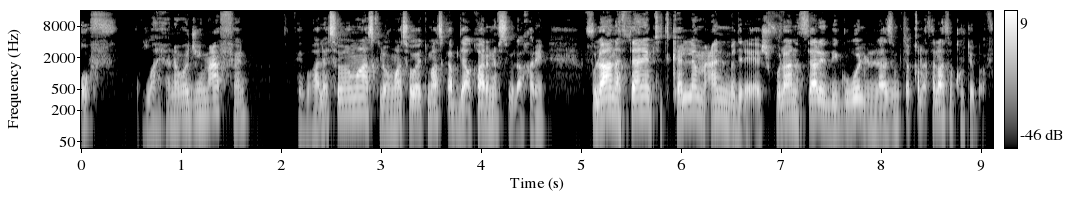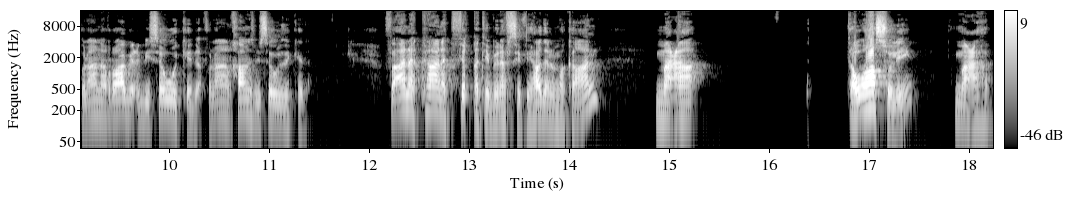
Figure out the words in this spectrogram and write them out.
أوف والله أنا وجهي معفن. يبغى لي أسوي ماسك لو ما سويت ماسك أبدأ أقارن نفسي بالآخرين. فلان الثاني بتتكلم عن مدري إيش. فلان الثالث بيقول إنه لازم تقرأ ثلاثة كتب. فلان الرابع بيسوي كذا. فلان الخامس بيسوي زي كذا. فأنا كانت ثقتي بنفسي في هذا المكان مع تواصلي مع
